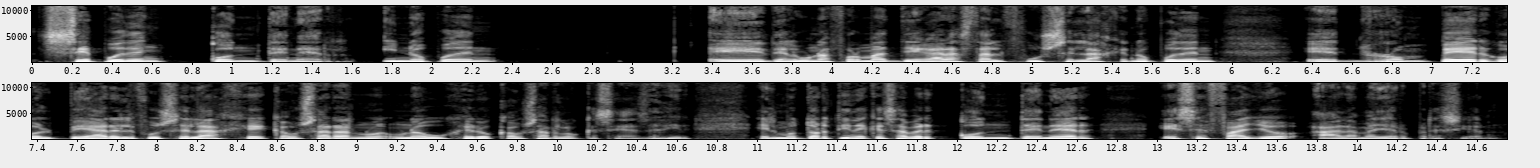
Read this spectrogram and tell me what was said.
se pueden contener y no pueden eh, de alguna forma llegar hasta el fuselaje. No pueden eh, romper, golpear el fuselaje, causar un agujero, causar lo que sea. Es decir, el motor tiene que saber contener ese fallo a la mayor presión.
